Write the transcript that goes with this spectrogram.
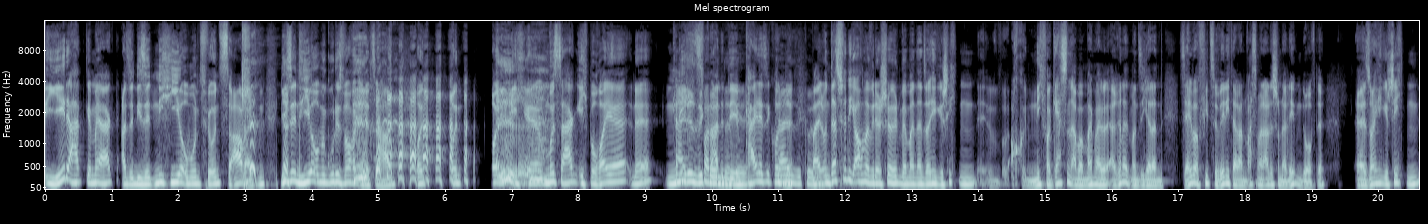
jeder hat gemerkt, also die sind nicht hier, um uns für uns zu arbeiten, die sind hier, um ein gutes Wochenende zu haben. Und, und, und ich äh, muss sagen, ich bereue ne, Keine nichts Sekunde, von alledem, nee. keine Sekunde. Keine Sekunde. Weil, und das finde ich auch immer wieder schön, wenn man dann solche Geschichten äh, auch nicht vergessen, aber manchmal erinnert man sich ja dann selber viel zu wenig daran, was man alles schon erleben durfte. Äh, solche Geschichten,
